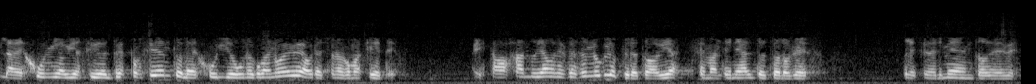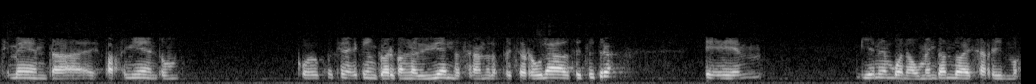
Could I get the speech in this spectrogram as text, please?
la de junio había sido el 3%, la de julio 1,9%, ahora es 1,7%. Está bajando, digamos, la inflación núcleo, pero todavía se mantiene alto todo lo que es precio de alimentos, de vestimenta, de esparcimiento, cuestiones que tienen que ver con la vivienda, sacando los precios regulados, etcétera. Eh, vienen, bueno, aumentando a ese ritmo.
